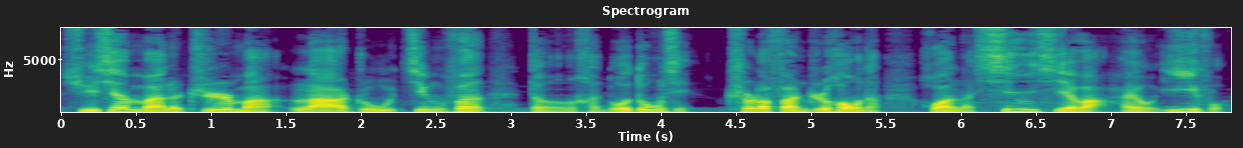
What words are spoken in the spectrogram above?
许仙买了纸马、蜡烛、经幡等很多东西。吃了饭之后呢，换了新鞋袜，还有衣服，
